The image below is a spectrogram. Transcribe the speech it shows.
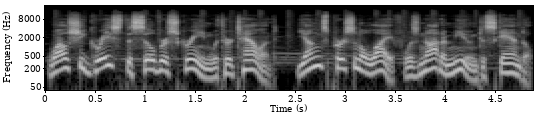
While she graced the silver screen with her talent, Young's personal life was not immune to scandal.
